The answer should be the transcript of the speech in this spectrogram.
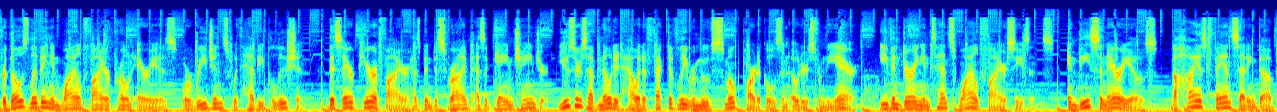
For those living in wildfire-prone areas or regions with heavy pollution, this air purifier has been described as a game changer. Users have noted how it effectively removes smoke particles and odors from the air, even during intense wildfire seasons. In these scenarios, the highest fan setting dubbed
